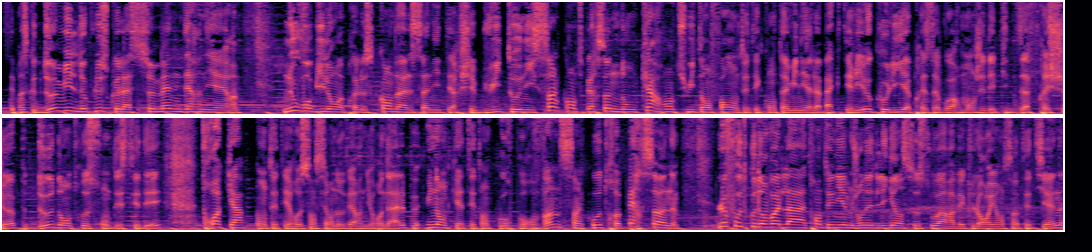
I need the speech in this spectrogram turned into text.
C'est presque 2000 de plus que la semaine dernière. Nouveau bilan après le scandale sanitaire chez Buitoni. 50 personnes dont 48 enfants ont été contaminés à la bactérie E. coli après avoir mangé des pizzas fresh up. Deux d'entre eux sont décédés. Trois cas ont été recensés en Auvergne-Rhône-Alpes. Une enquête est en cours pour 25 autres personnes. Le foot coup d'envoi de la 31e journée de Ligue 1 ce soir avec Lorient Saint-Etienne.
